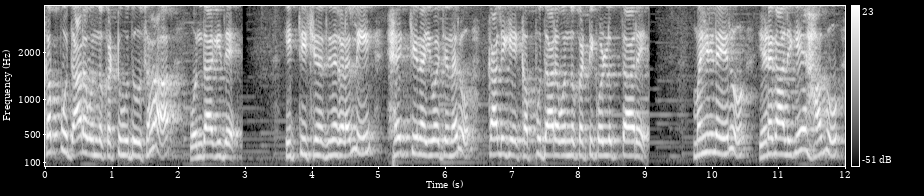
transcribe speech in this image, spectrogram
ಕಪ್ಪು ದಾರವನ್ನು ಕಟ್ಟುವುದು ಸಹ ಒಂದಾಗಿದೆ. ಇತ್ತೀಚಿನ ದಿನಗಳಲ್ಲಿ ಹೆಚ್ಚಿನ ಯುವಜನರು ಕಾಲಿಗೆ ಕಪ್ಪು ದಾರವನ್ನು ಕಟ್ಟಿಕೊಳ್ಳುತ್ತಾರೆ. ಮಹಿಳೆಯರು ಎಡಗಾಲಿಗೆ ಹಾಗೂ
